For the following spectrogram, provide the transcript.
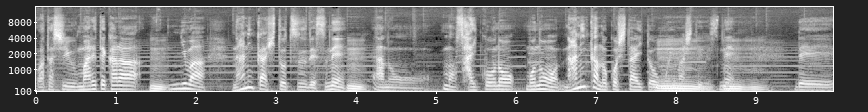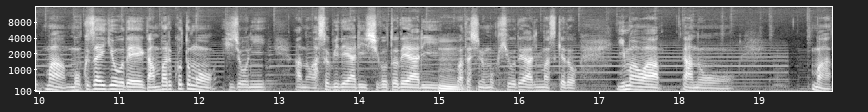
私生まれてからうん。には何か一つですね、うん。あのもう最高のものを何か残したいと思いましてですね、うんでまあ木材業で頑張ることも非常にあの遊びであり仕事であり、うん。私の目標ではありますけど今はあのまあ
